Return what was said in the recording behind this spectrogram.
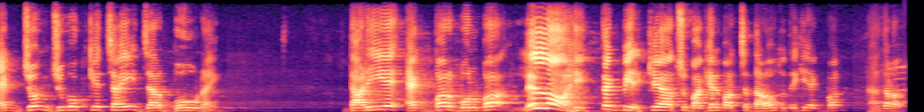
একজন যুবককে চাই যার বউ নাই। দাঁড়িয়ে একবার বলবা, লিল্লাহি, তাকবীর, কে আছো? বাঘের বাচ্চা, দাঁড়াও তো দেখি একবার। হ্যাঁ দাঁড়াও।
